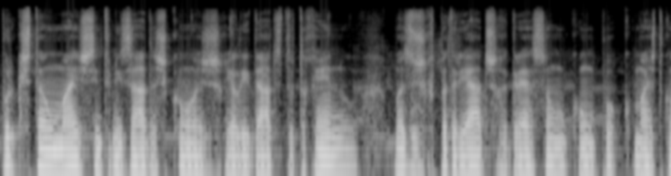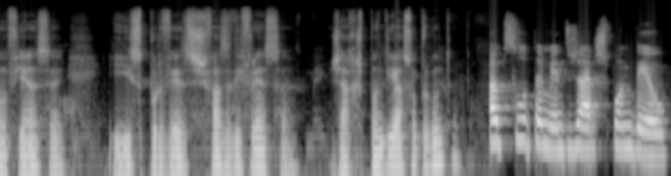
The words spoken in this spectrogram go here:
porque estão mais sintonizadas com as realidades do terreno, mas os repatriados regressam com um pouco mais de confiança e isso por vezes faz a diferença. Já respondi à sua pergunta? Absolutamente, já respondeu.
